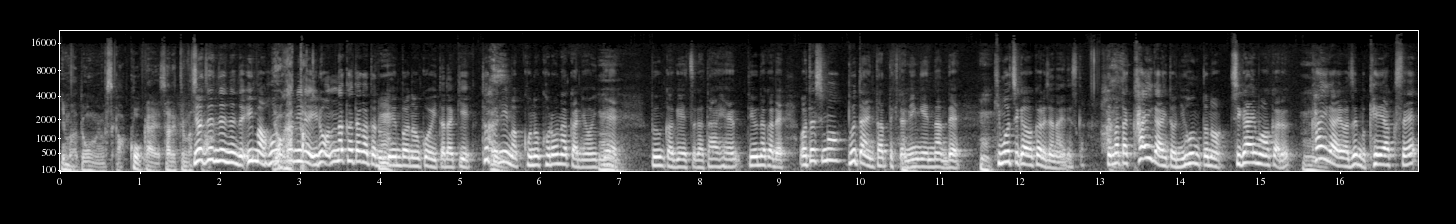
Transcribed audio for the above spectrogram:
今どう思いますか？後悔されてまいや全然全然今本当にねいろんな方々の現場の声いただき、特に今このコロナ禍において、うん。文化芸術が大変っていう中で私も舞台に立ってきた人間なんで、気持ちがわかるじゃないですか。でまた海外と日本との違いもわかる、海外は全部契約制。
